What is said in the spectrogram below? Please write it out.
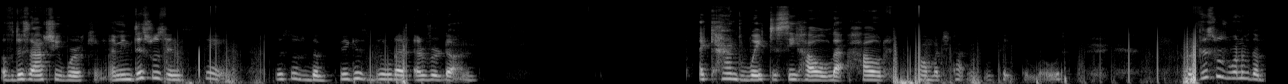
of this actually working. I mean, this was insane. This was the biggest build I've ever done. I can't wait to see how that how how much time it will take to load. But this was one of the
